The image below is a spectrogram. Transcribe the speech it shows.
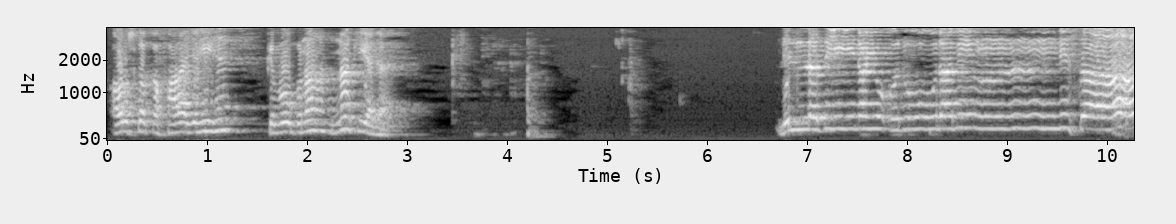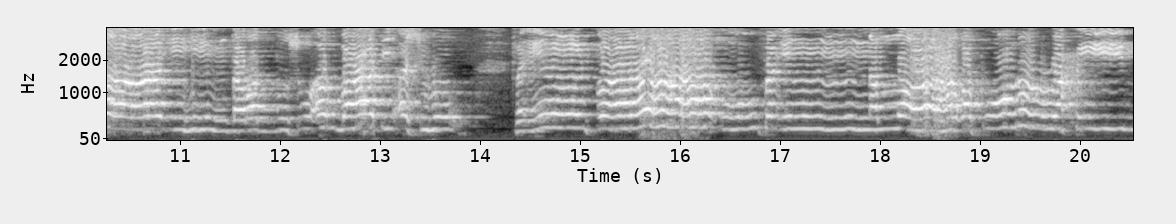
اور اس کا کفارہ یہی ہے کہ وہ گناہ نہ کیا جائے۔ للذين يؤذون من نسائهم تربص أربعة أشهر فإن فاقوا فإن الله غفور رحيم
